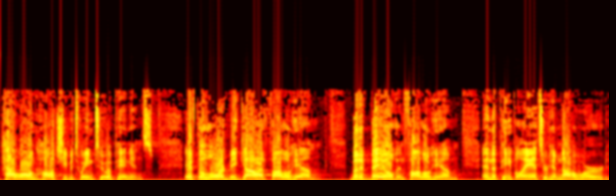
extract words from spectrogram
How long halt ye between two opinions? If the Lord be God, follow him. But if Baal, then follow him. And the people answered him not a word.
